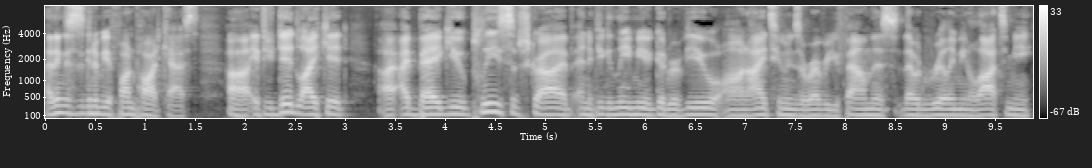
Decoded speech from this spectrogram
I think this is going to be a fun podcast. Uh, if you did like it, I beg you, please subscribe, and if you can leave me a good review on iTunes or wherever you found this, that would really mean a lot to me.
